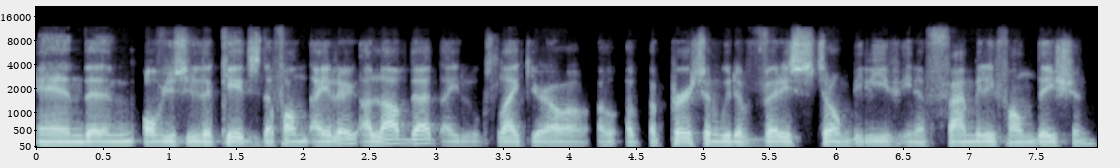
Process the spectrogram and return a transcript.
And then obviously the kids, the fun. I, I love that. It looks like you're a, a, a, person with a very strong belief in a family foundation.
